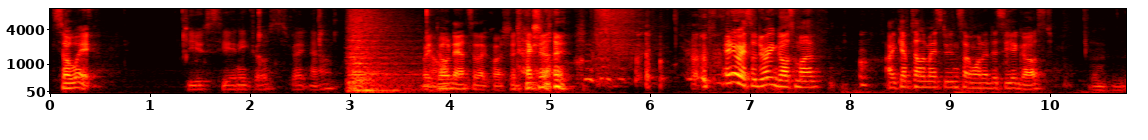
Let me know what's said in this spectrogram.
So wait. Do you see any ghosts right now? Wait, No. don't answer that question. Actually. anyway, so during Ghost Month, I kept telling my students I wanted to see a ghost, mm-hmm.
